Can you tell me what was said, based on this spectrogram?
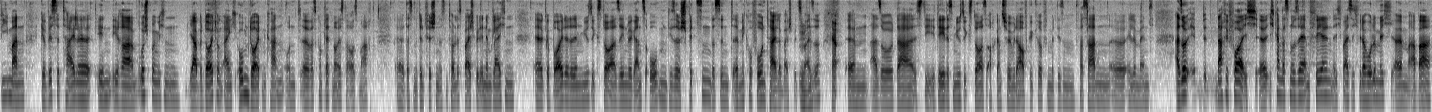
wie man gewisse Teile in ihrer ursprünglichen ja, Bedeutung eigentlich umdeuten kann und äh, was komplett Neues daraus macht. Äh, das mit den Fischen ist ein tolles Beispiel. In dem gleichen äh, Gebäude, dem Music Store, sehen wir ganz oben diese Spitzen. Das sind äh, Mikrofonteile beispielsweise. Mhm. Ja. Ähm, also da ist die Idee des Music Stores auch ganz schön wieder aufgegriffen mit diesem Fassadenelement. Äh, also äh, nach wie vor, ich, äh, ich kann das nur sehr empfehlen. Ich weiß, ich wiederhole mich, ähm, aber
